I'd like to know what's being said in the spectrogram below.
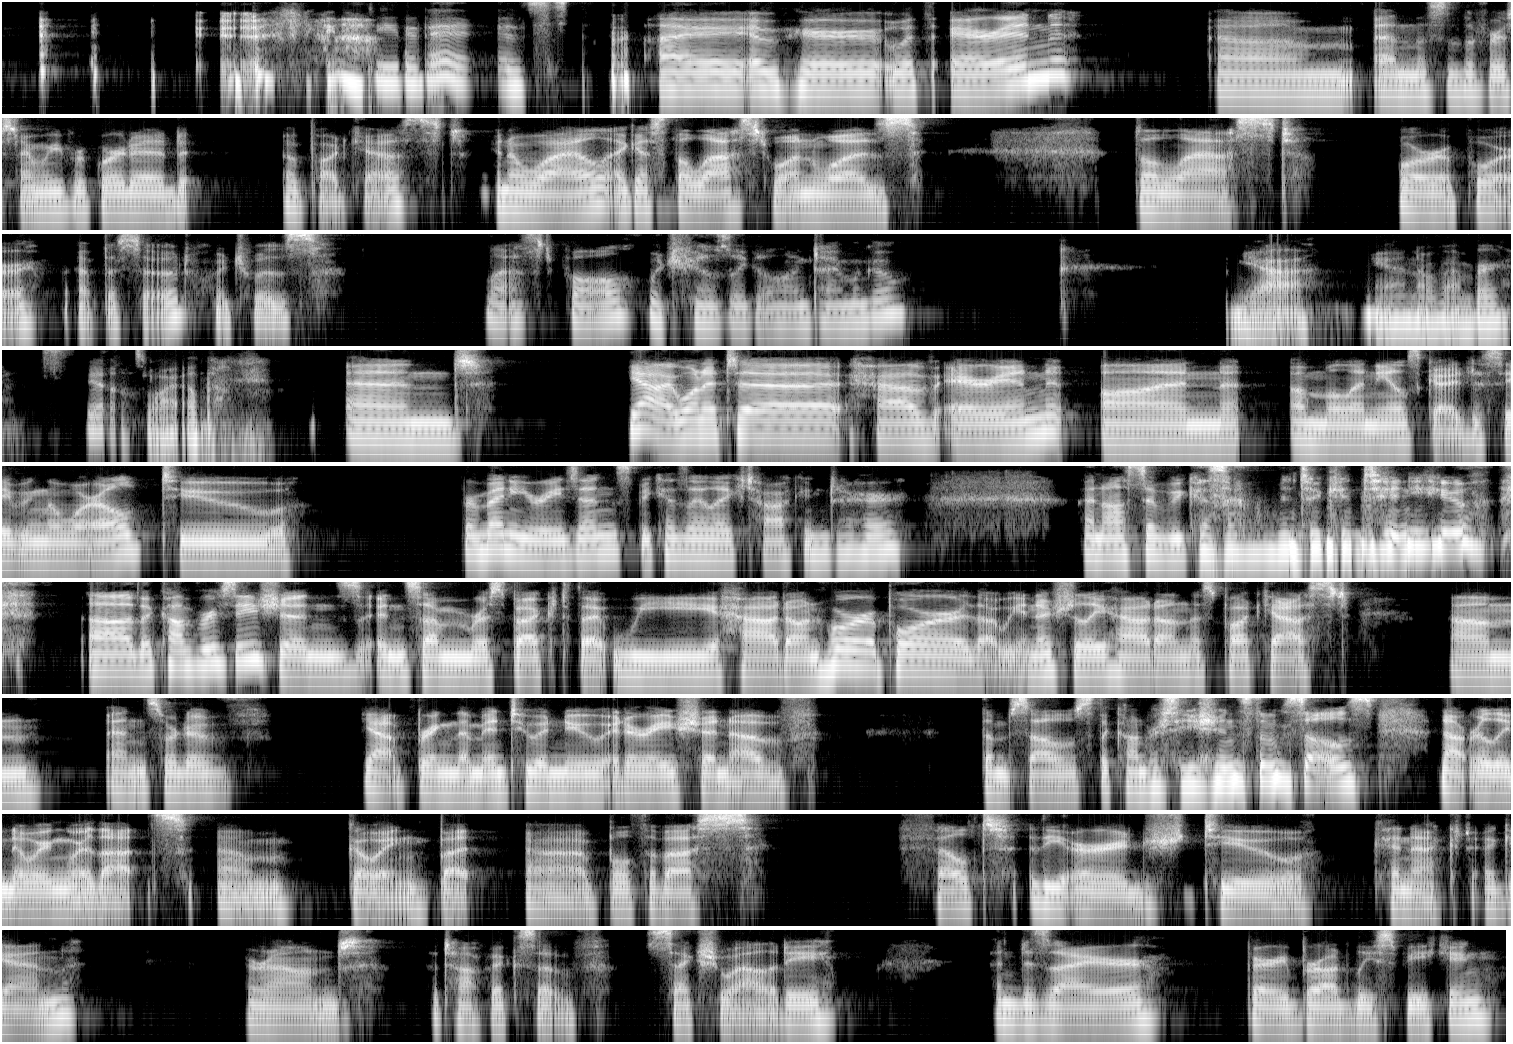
it is. I am here with Erin, um, and this is the first time we've recorded a podcast in a while. I guess the last one was the last Whore Rapport episode, which was last fall, which feels like a long time ago. Yeah. Yeah. November. Yeah. It's wild. And yeah, I wanted to have Erin on a millennial's guide to saving the world to for many reasons because I like talking to her and also because I wanted to continue uh, the conversations in some respect that we had on Rapport, that we initially had on this podcast, um, and sort of, yeah, bring them into a new iteration of themselves, the conversations themselves, not really knowing where that's um, going. But uh, both of us felt the urge to connect again around the topics of sexuality and desire, very broadly speaking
